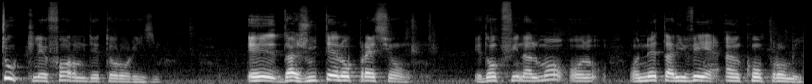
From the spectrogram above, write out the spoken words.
toutes les formes de terrorisme et d'ajouter l'oppression. Et donc finalement, on, on est arrivé à un compromis.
